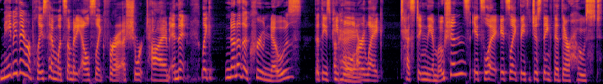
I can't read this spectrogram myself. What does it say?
maybe they replace him with somebody else like for a short time and then like none of the crew knows that these people Okay. are like testing the emotions it's like it's like they just think that they're host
